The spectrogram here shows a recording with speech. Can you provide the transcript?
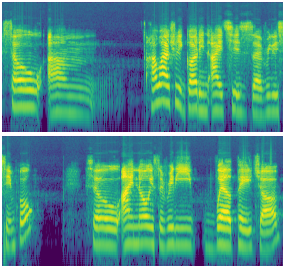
So um, how I actually got in IT is uh, really simple. So I know it's a really well-paid job.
